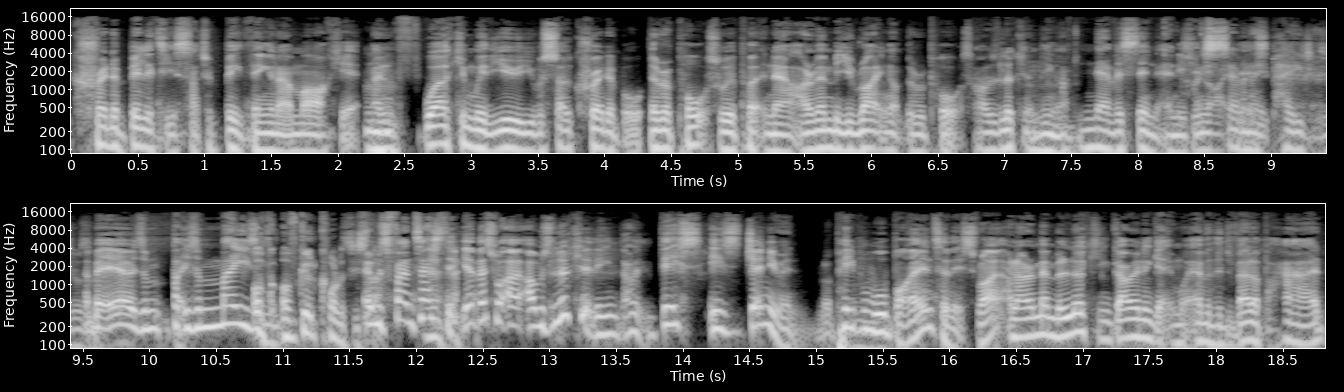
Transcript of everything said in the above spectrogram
credibility is such a big thing in our market. Mm. And working with you, you were so credible. The reports we were putting out, I remember you writing up the reports. I was looking and thinking, I've never seen anything like, seven, this. eight pages, wasn't But it? it was, but it's amazing. Of, of good quality stuff. It was fantastic. Yeah, that's what I, I was looking at. Thinking, like, this is genuine. People Mm. will buy into this, right? And I remember looking, going and getting whatever the developer had,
